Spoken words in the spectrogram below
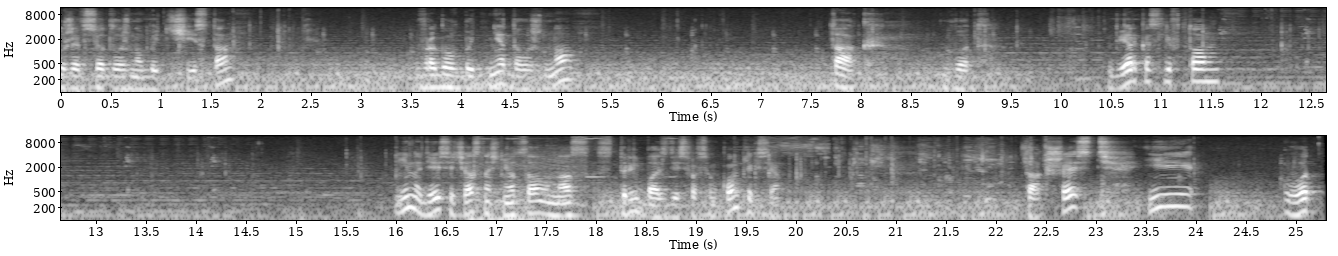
уже все должно быть чисто. Врагов быть не должно. Так, вот. Дверка с лифтом. И надеюсь, сейчас начнется у нас стрельба здесь во всем комплексе. Так, 6. И вот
